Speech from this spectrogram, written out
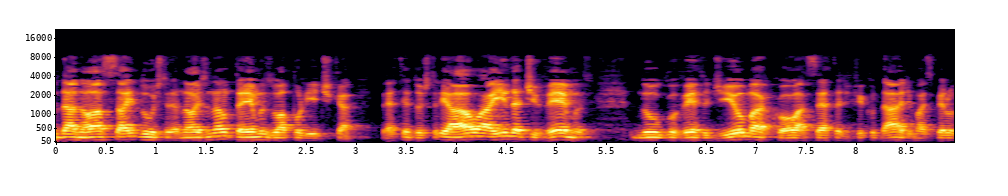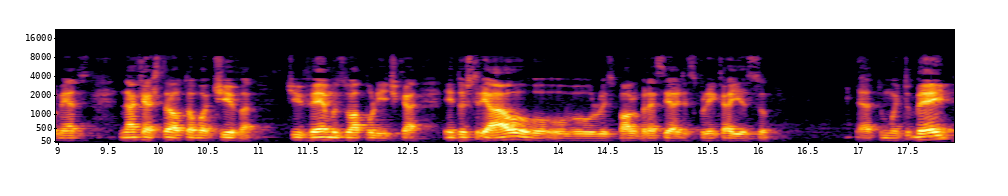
da nossa indústria. Nós não temos uma política certo, industrial, ainda tivemos no governo Dilma, com uma certa dificuldade, mas pelo menos na questão automotiva tivemos uma política industrial, o, o Luiz Paulo Bresciani explica isso certo? muito bem.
